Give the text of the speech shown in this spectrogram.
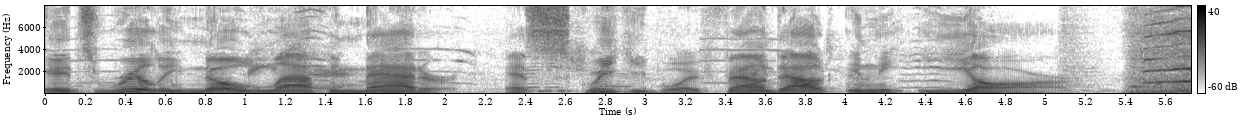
It's really no laughing matter, as Squeaky Boy found out in the ER.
